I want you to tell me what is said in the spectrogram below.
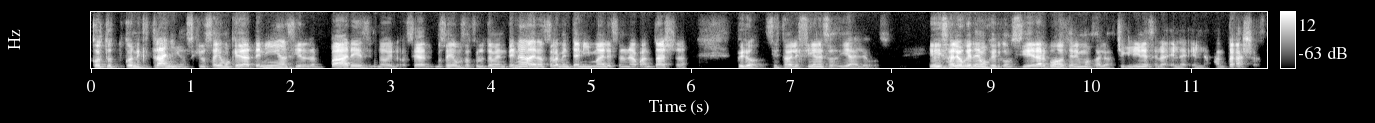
con, extraños, que no sabíamos qué edad tenían, si eran pares, no, o sea, no sabíamos absolutamente nada, eran solamente animales en una pantalla, pero se establecían esos diálogos. Y hoy es algo que tenemos que considerar cuando tenemos a los chiquilines en las pantallas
